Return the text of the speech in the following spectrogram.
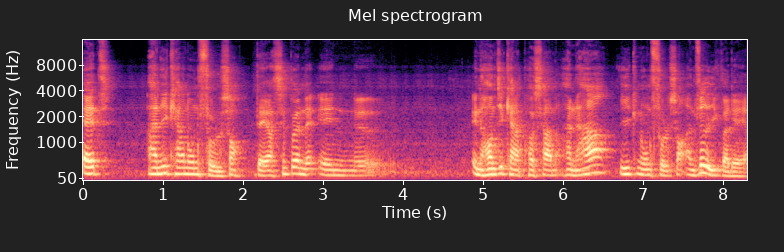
at han ikke har nogen følelser. Det er simpelthen en, øh, en handicap hos ham. Han har ikke nogen følelser. Han ved ikke, hvad det er.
